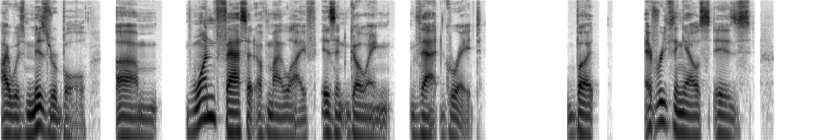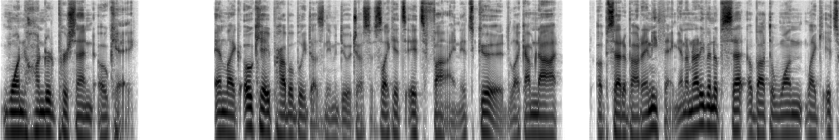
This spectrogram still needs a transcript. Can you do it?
I was miserable. Um, one facet of my life isn't going that great, but everything else is 100% okay. And like okay probably doesn't even do it justice. Like it's it's fine. It's good. Like I'm not upset about anything. And I'm not even upset about the one like it's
